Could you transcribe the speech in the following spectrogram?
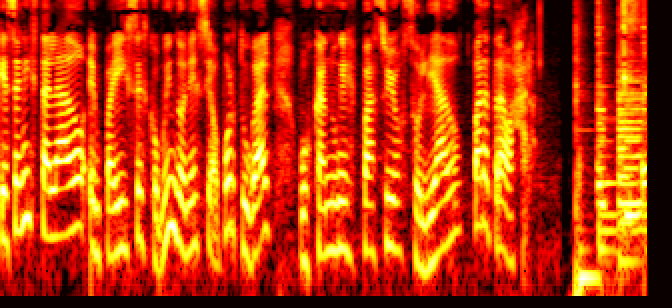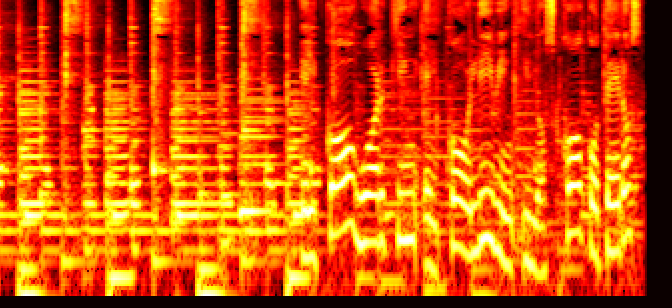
que se han instalado en países como Indonesia o Portugal buscando un espacio soleado para trabajar. El co-working, el co-living y los co-coteros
